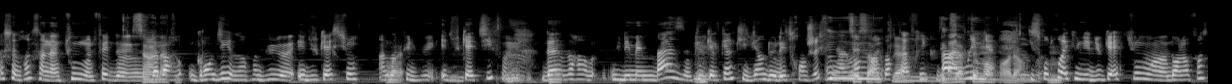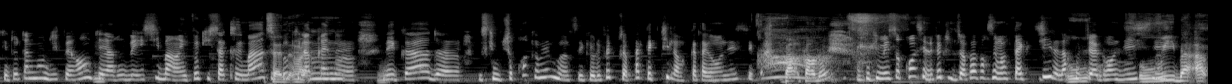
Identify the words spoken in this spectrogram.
Ah, c'est vrai que c'est un atout, le fait d'avoir grandi d'un point de vue euh, éducation, un Ouais. point de vue éducatif, Mm. d'avoir eu les mêmes bases que Mm. quelqu'un qui vient de l'étranger finalement, peu importe. Afrique ou pas Exactement. Afrique, Voilà. qui se retrouve avec une éducation euh, dans l'enfance qui est totalement différente et arrivé ici, ben, il faut qu'il s'acclimate, il faut qu'il apprenne Mm. euh, des codes. Mais ce qui me surprend quand même, c'est que le fait que tu sois pas tactile alors que tu as grandi ici. quoi? Par- pardon? Ce qui me surprend, c'est le fait que tu ne sois pas forcément tactile alors que tu as grandi ici. Oui, bah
